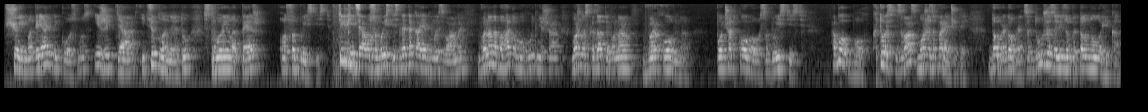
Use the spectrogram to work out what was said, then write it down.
Що і матеріальний космос, і життя, і цю планету створила теж особистість. Тільки ця особистість не така, як ми з вами. Вона набагато могутніша, можна сказати, вона верховна, початкова особистість або Бог. Хтось з вас може заперечити. Добре, добре, це дуже залізобетонна логіка,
